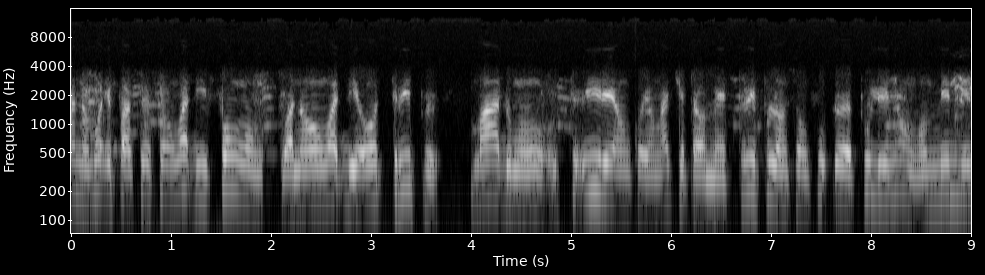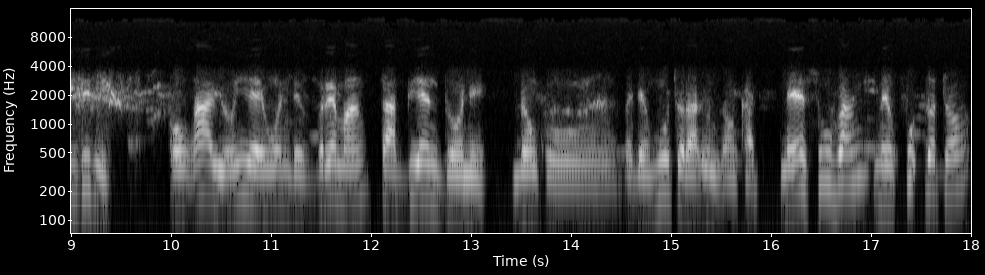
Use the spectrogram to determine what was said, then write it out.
ah, no moƴƴi par ce que so on waɗi fon on. Wono on waɗi o triple. ma ɗum ire on koyon accata o mais triple on son fuɗɗo e pulino on on mimmindiri on aawi on yiyay e wonde vraiment ta bien donné donc euh, ɓeɗen hutora ɗum ɗon kadi. Mais souvent min fuɗɗoto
